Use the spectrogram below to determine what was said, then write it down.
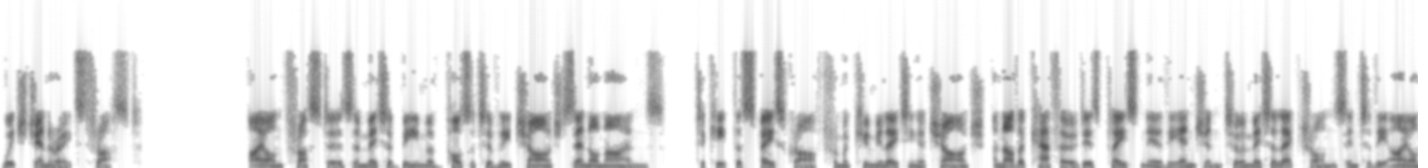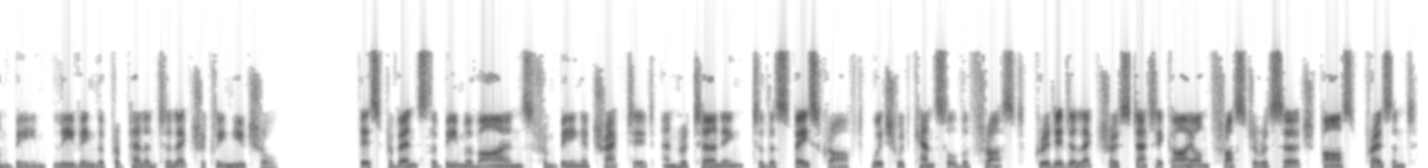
which generates thrust. Ion thrusters emit a beam of positively charged xenon ions. To keep the spacecraft from accumulating a charge, another cathode is placed near the engine to emit electrons into the ion beam, leaving the propellant electrically neutral. This prevents the beam of ions from being attracted, and returning, to the spacecraft, which would cancel the thrust. Gridded electrostatic ion thruster research past, present,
